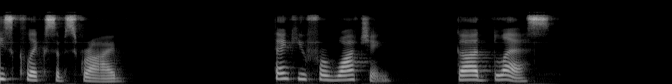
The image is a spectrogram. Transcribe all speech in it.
Please click subscribe. Thank you for watching. God bless.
